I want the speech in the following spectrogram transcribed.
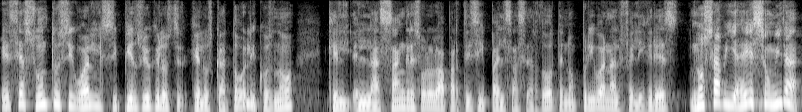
ese asunto es igual, sí, pienso yo, que los, que los católicos, ¿no? Que la sangre solo la participa el sacerdote, no privan al feligrés. No sabía eso, mira,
